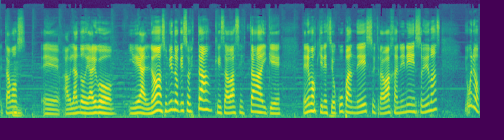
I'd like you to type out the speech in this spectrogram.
Estamos Mm. eh, hablando de algo ideal, ¿no? Asumiendo que eso está, que esa base está y que tenemos quienes se ocupan de eso y trabajan en eso y demás. Y bueno,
